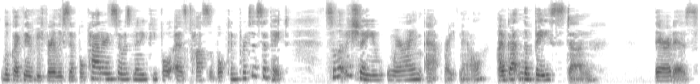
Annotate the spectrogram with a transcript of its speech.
look like they would be fairly simple patterns so as many people as possible can participate. So let me show you where I'm at right now. I've gotten the base done. There it is.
